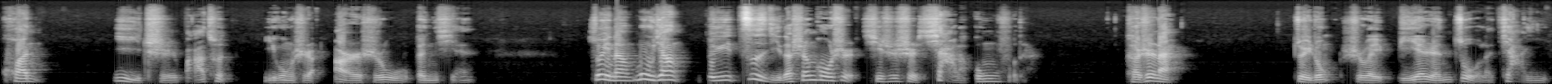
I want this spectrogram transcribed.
宽一尺八寸，一共是二十五根弦。所以呢，木匠对于自己的身后事其实是下了功夫的。可是呢，最终是为别人做了嫁衣。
